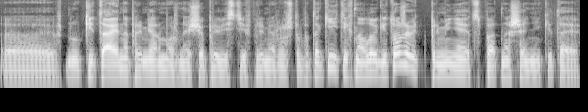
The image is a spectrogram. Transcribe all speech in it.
Э, ну, Китай, например, можно еще привести в пример, потому что такие технологии тоже ведь применяются по отношению к Китаю.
